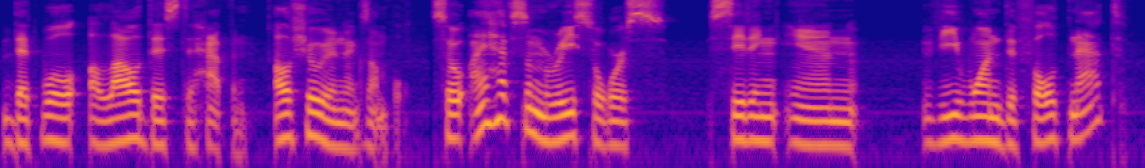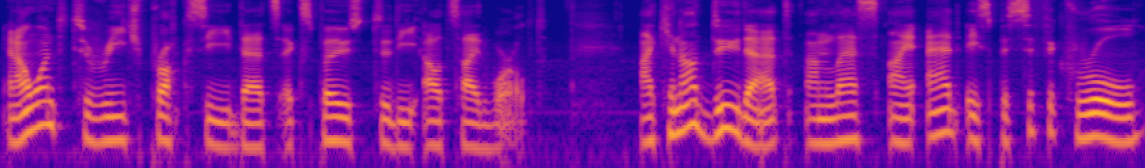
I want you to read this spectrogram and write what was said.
that will allow this to happen. I'll show you an example. So I have some resource sitting in v1 default NAT and I want to reach proxy that's exposed to the outside world. I cannot do that unless I add a specific rule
